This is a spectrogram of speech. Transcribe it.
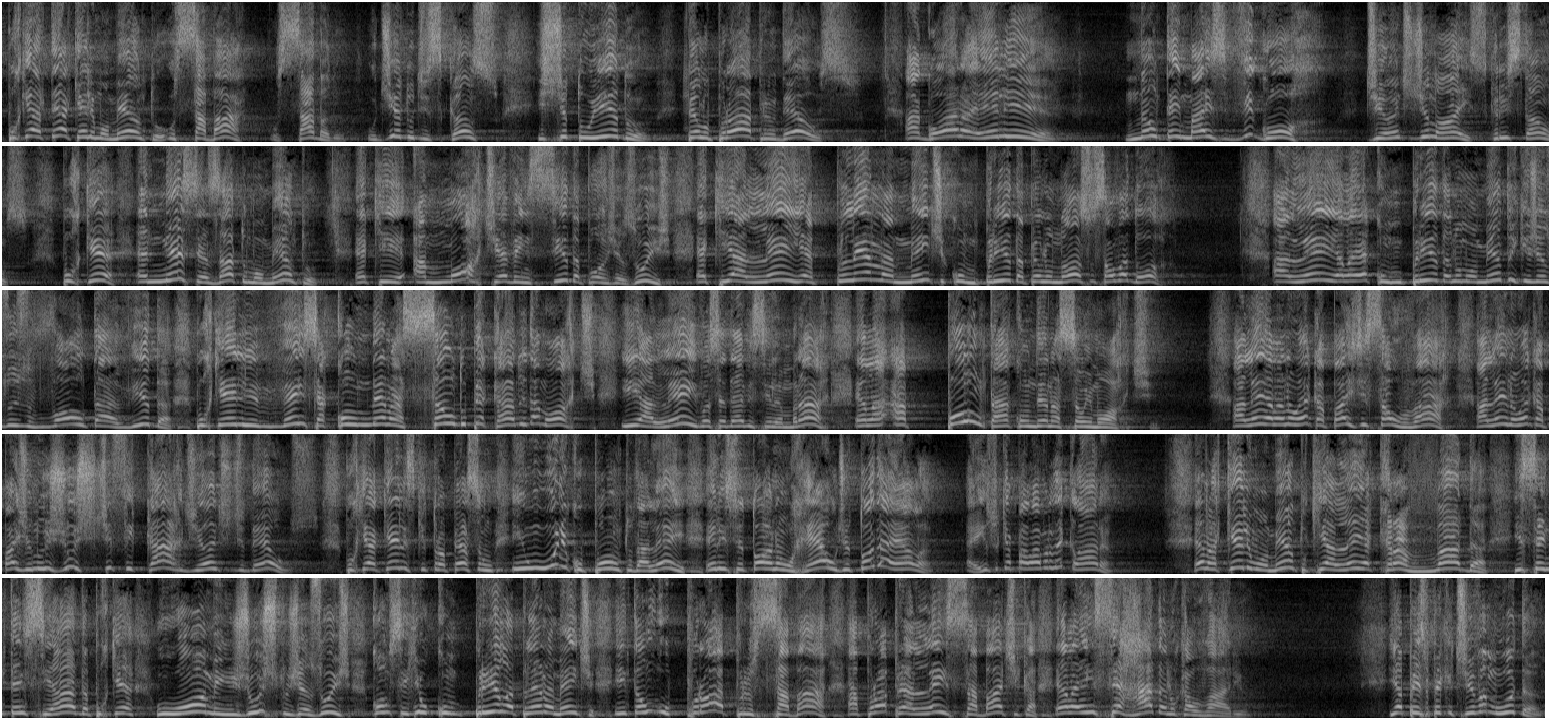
Porque até aquele momento, o sabá, o sábado, o dia do descanso, instituído pelo próprio Deus, agora ele não tem mais vigor diante de nós, cristãos. Porque é nesse exato momento é que a morte é vencida por Jesus, é que a lei é plenamente cumprida pelo nosso Salvador. A lei ela é cumprida no momento em que Jesus volta à vida, porque ele vence a condenação do pecado e da morte. E a lei, você deve se lembrar, ela aponta a condenação e morte. A lei ela não é capaz de salvar, a lei não é capaz de nos justificar diante de Deus, porque aqueles que tropeçam em um único ponto da lei, eles se tornam réu de toda ela. É isso que a palavra declara. É naquele momento que a lei é cravada e sentenciada, porque o homem justo Jesus conseguiu cumpri-la plenamente. Então, o próprio sabá, a própria lei sabática, ela é encerrada no Calvário. E a perspectiva muda.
